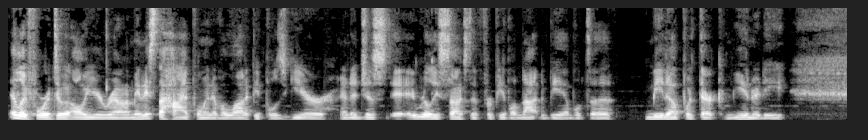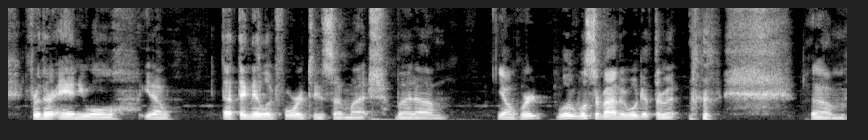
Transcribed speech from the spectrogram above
they look forward to it all year round. I mean, it's the high point of a lot of people's year, and it just it really sucks that for people not to be able to meet up with their community for their annual, you know, that thing they look forward to so much. But um, you know, we're we'll, we'll survive it. We'll get through it. um,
